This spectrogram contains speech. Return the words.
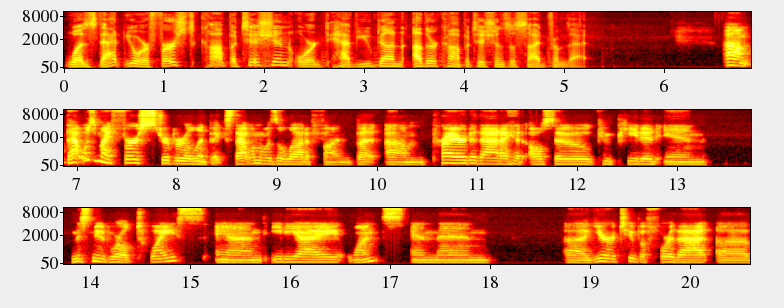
Was that your first competition, or have you done other competitions aside from that? Um, that was my first Stripper Olympics. That one was a lot of fun. But um, prior to that, I had also competed in Miss Nude World twice and EDI once. And then a year or two before that, uh,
